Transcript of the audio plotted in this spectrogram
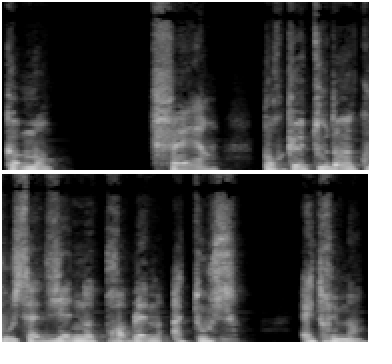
comment faire pour que tout d'un coup, ça devienne notre problème à tous? Être humain.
